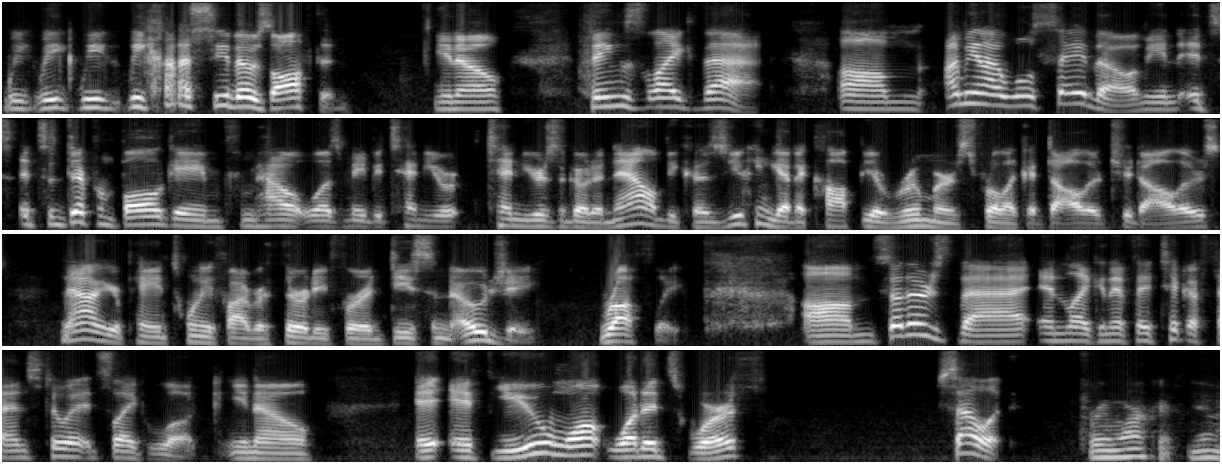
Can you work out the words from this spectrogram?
we we we, we kind of see those often you know things like that um i mean i will say though i mean it's it's a different ball game from how it was maybe 10 year 10 years ago to now because you can get a copy of Rumours for like a dollar two dollars now you're paying 25 or 30 for a decent og roughly um so there's that and like and if they take offense to it it's like look you know if you want what it's worth sell it free market. Yeah.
